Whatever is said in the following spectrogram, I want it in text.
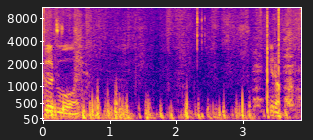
Good boy. Get on.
